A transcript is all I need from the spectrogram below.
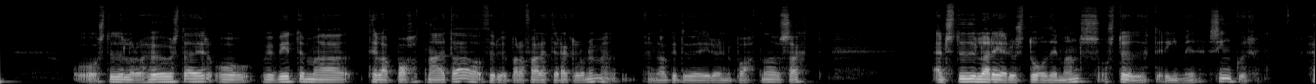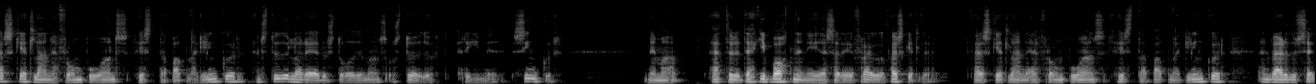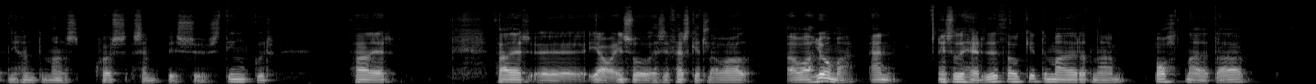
og stuðlar og höfustæðir og við vitum að til að botna þetta þá þurfum við bara að fara eftir reglunum en, en þá getum við í rauninu botnað og sagt En stuðlari eru stóðimanns og stöðugt rýmið syngur. Ferskjallan er frómbúans fyrsta batna glingur en stuðlari eru stóðimanns og stöðugt rýmið syngur. Nefna þetta eru ekki botnin í þessari frægu ferskjallu. Ferskjallan er frómbúans fyrsta batna glingur en verður setn í höndum hans hvers sem bissu stingur. Það er, það er uh, já, eins og þessi ferskjalla á að, á að hljóma en eins og þið herðu þá getur maður botna þetta uh,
